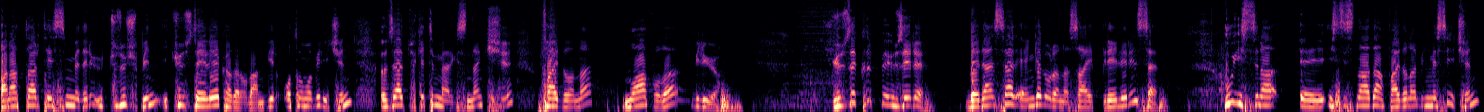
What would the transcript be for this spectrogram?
Anahtar teslim bedeli 303.200 TL'ye kadar olan bir otomobil için özel tüketim vergisinden kişi faydalanma muaf olabiliyor. %40 ve üzeri bedensel engel oranına sahip bireylerin ise bu istina, e, istisnadan faydalanabilmesi için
